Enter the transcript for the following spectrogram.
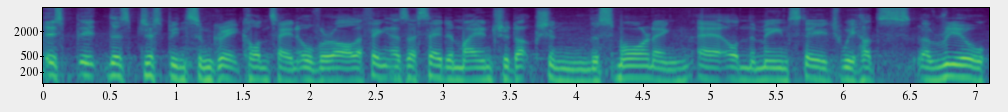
it, there's just been some great content overall. I think, as I said in my introduction this morning uh, on the main stage, we had a real,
